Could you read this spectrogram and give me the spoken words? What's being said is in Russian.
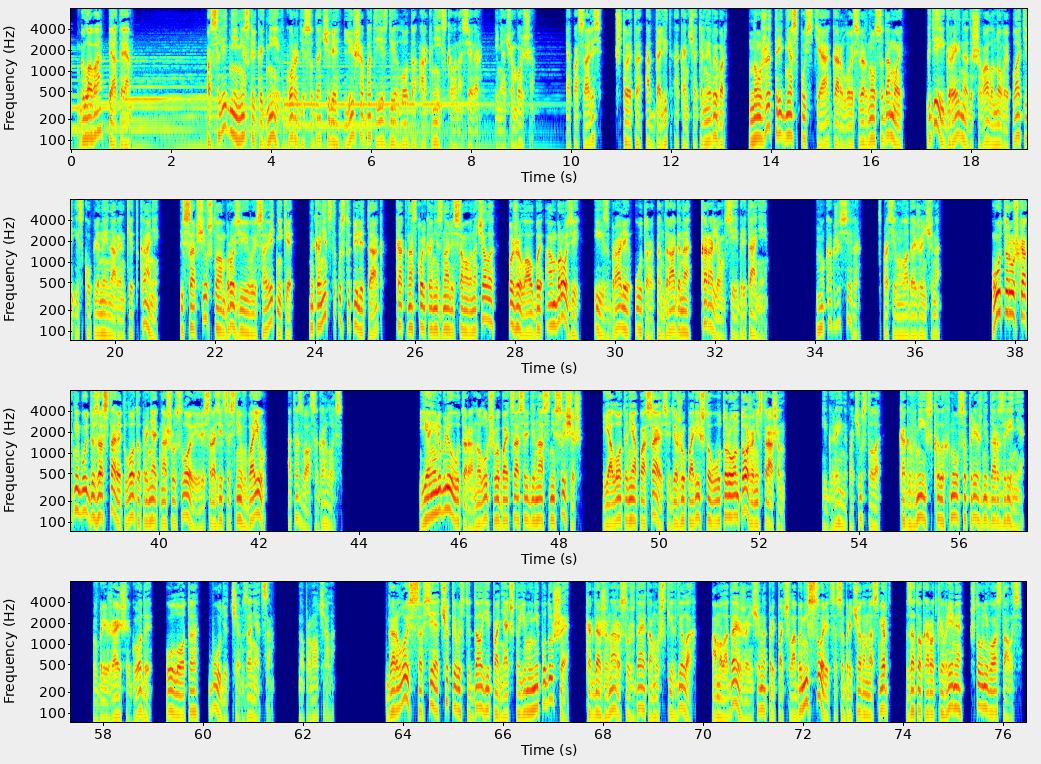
Глава пятая Последние несколько дней в городе судачили лишь об отъезде лота Аркнейского на север, и ни о чем больше. И опасались, что это отдалит окончательный выбор. Но уже три дня спустя Горлой свернулся домой, где Игрейна дошивала новое платье из купленной на рынке ткани, и сообщил, что амброзиевые советники наконец-то поступили так, как, насколько они знали с самого начала, пожелал бы Амброзий, и избрали Утора Пендрагона королем всей Британии. — Ну как же север? — спросила молодая женщина. — Утор уж как-нибудь да заставит Лота принять наши условия или сразиться с ним в бою, — отозвался Горлойс. — Я не люблю Утора, но лучшего бойца среди нас не сыщешь. Я Лота не опасаюсь и держу пари, что Утору он тоже не страшен. И Грейна почувствовала, как в ней всколыхнулся прежний дар зрения. В ближайшие годы у Лота будет чем заняться. Но промолчала. Горлойс со всей отчетливостью дал ей понять, что ему не по душе, когда жена рассуждает о мужских делах, а молодая женщина предпочла бы не ссориться с обреченным на смерть за то короткое время, что у него осталось.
